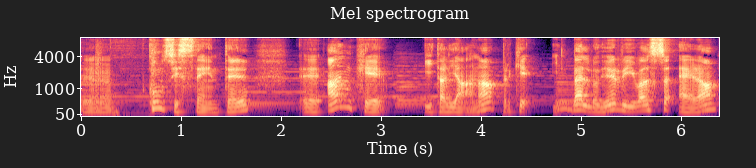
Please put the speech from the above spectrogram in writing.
eh, consistente, eh, anche italiana, perché il bello di Air Rivals era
